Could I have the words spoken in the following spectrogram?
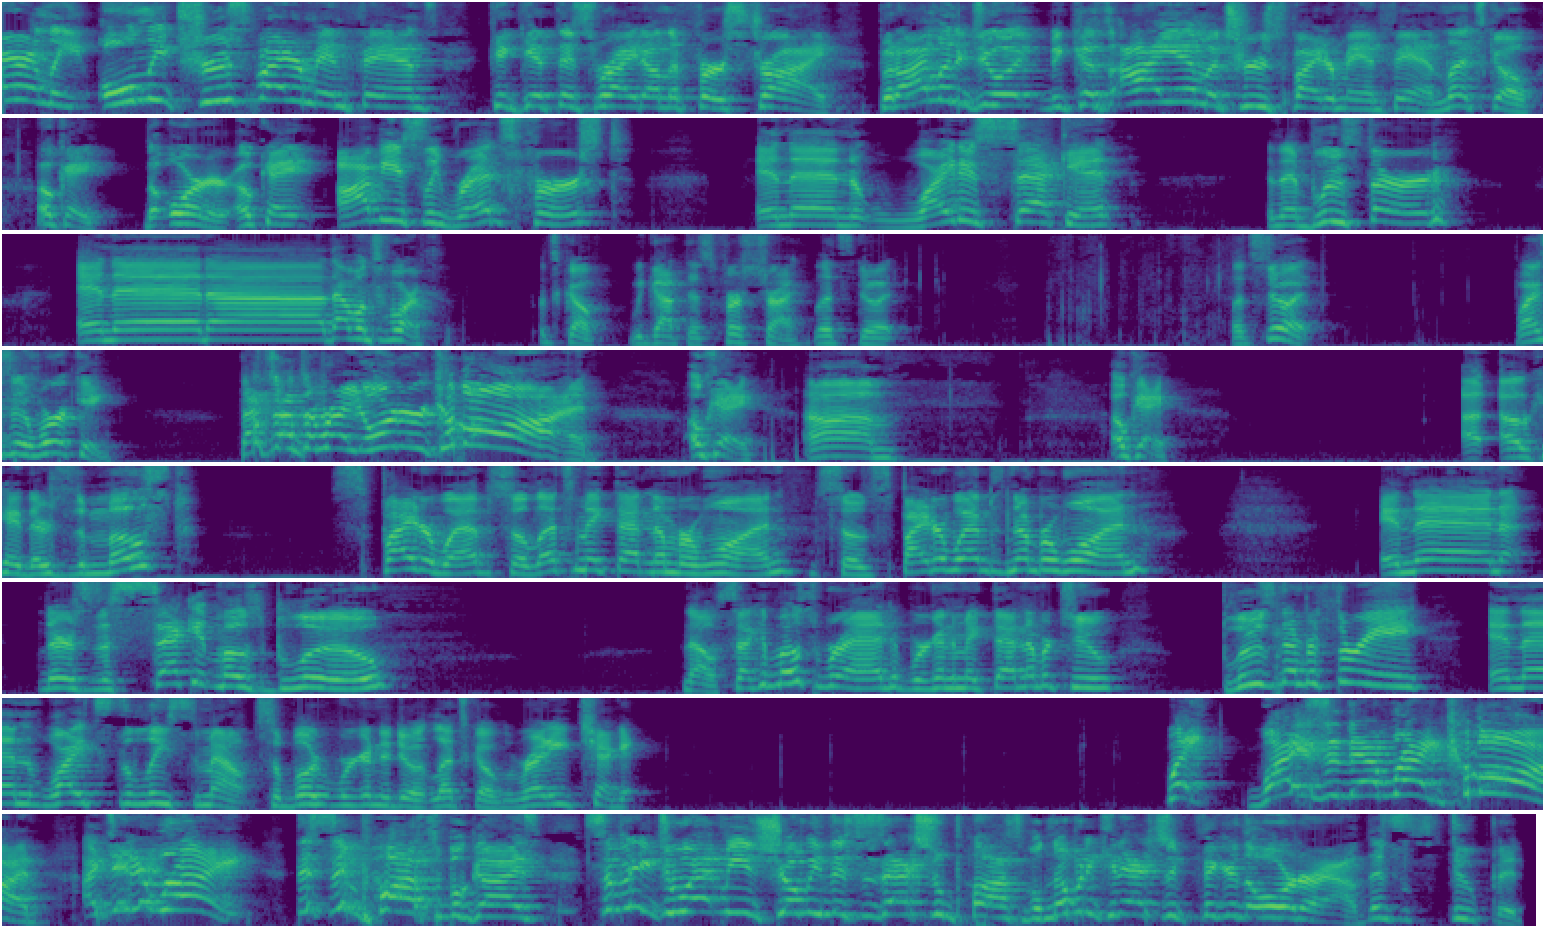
apparently only true Spider-Man fans could get this right on the first try. But I'm gonna do it because I am a true Spider-Man fan. Let's go. Okay, the order. Okay, obviously red's first, and then white is second, and then blue's third, and then uh, that one's fourth. Let's go. We got this. First try. Let's do it. Let's do it. Why isn't it working? That's not the right order. Come on. Okay. Um. Okay. Uh, okay. There's the most spider web, so let's make that number one. So spider web's number one, and then there's the second most blue. No, second most red. We're gonna make that number two. Blue's number three, and then white's the least amount. So we're, we're gonna do it. Let's go. Ready? Check it. Wait, why isn't that right? Come on! I did it right! This is impossible, guys! Somebody duet me and show me this is actually possible. Nobody can actually figure the order out. This is stupid.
